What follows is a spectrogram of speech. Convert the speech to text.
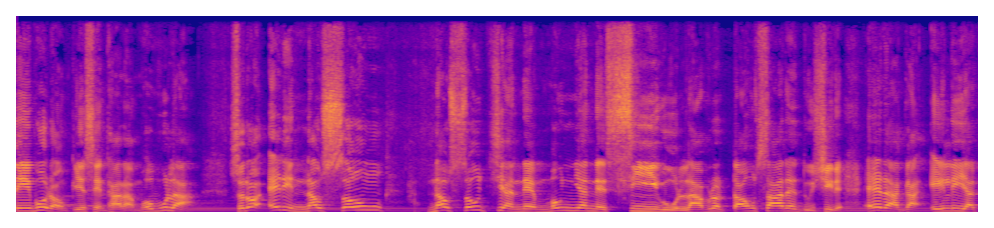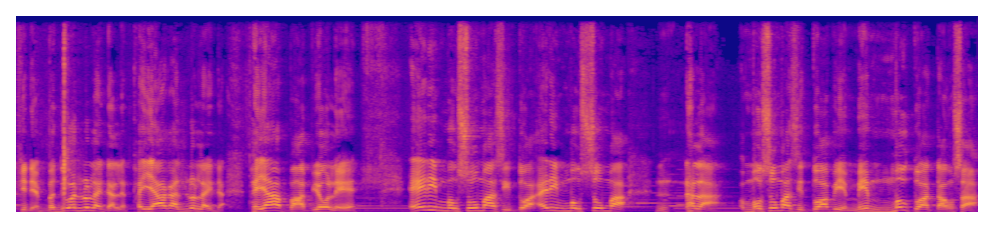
တေဖို့တောင်ပြင်ဆင်ထားတာမဟုတ်ဘူးလားဆိုတော့အဲ့ဒီနောက်ဆုံး နောက်ဆုံးကြံတဲ့မုံညက်နဲ့စီကိုလာပြီးတော့တောင်းစားတဲ့သူရှိတယ်အဲ့ဒါကအေလိယဖြစ်တယ်ဘသူကလွတ်လိုက်တာလဲဖယားကလွတ်လိုက်တာဖယားဘာပြောလဲအဲ့ဒီမုတ်ဆိုးမစီသွားအဲ့ဒီမုတ်ဆိုးမဟလာမုတ်ဆိုးမစီသွားပြီးမင်းမုတ်သွားတောင်းစား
